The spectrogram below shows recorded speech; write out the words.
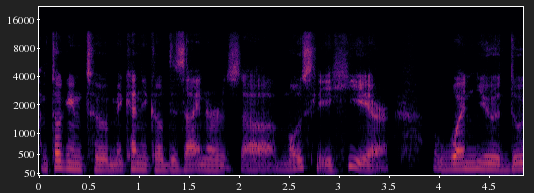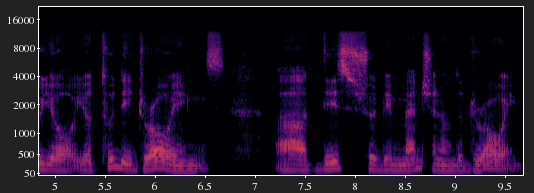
I'm talking to mechanical designers uh, mostly here. When you do your, your 2D drawings, uh, this should be mentioned on the drawing.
